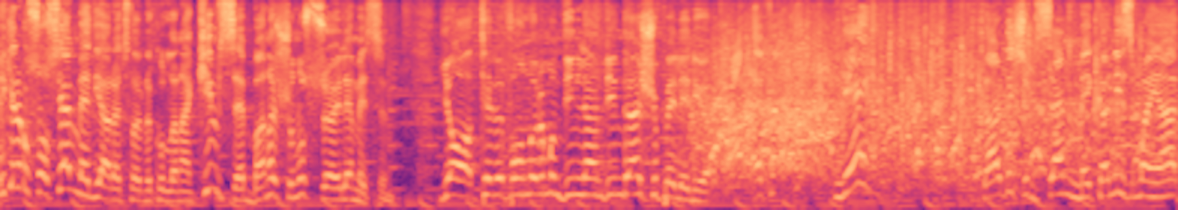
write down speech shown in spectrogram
Bir kere bu sosyal medya araçlarını kullanan kimse bana şunu söylemesin. Ya telefonlarımın dinlendiğinden şüpheleniyor. A- Efe- ne? Kardeşim sen mekanizmaya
